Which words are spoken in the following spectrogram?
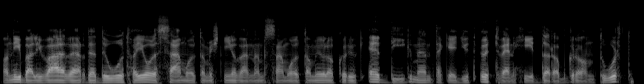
a Nibali Valverde duót, ha jól számoltam, és nyilván nem számoltam jól, akkor ők eddig mentek együtt 57 darab Grand Tourt,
